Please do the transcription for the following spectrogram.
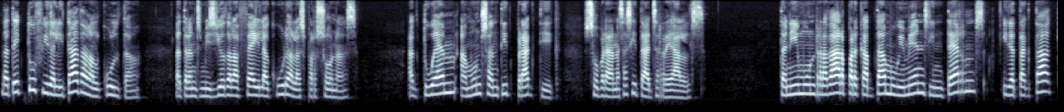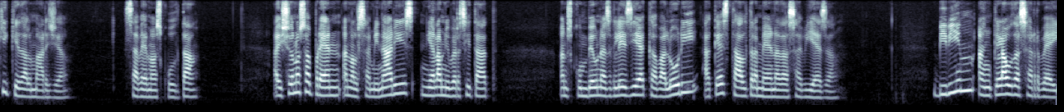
Detecto fidelitat en el culte, la transmissió de la fe i la cura a les persones. Actuem amb un sentit pràctic, sobre necessitats reals. Tenim un radar per captar moviments interns i detectar qui queda al marge. Sabem escoltar. Això no s'aprèn en els seminaris ni a la universitat. Ens convé una església que valori aquesta altra mena de saviesa. Vivim en clau de servei,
